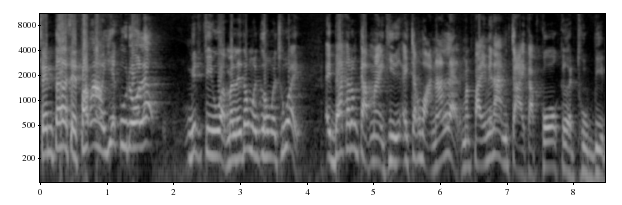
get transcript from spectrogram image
เซนเตอร์เสร็จปั๊บอ้าวเฮียกูโดนแล้ว มิดฟิลด์อะมันเลยต้องมาลงมาช่วย ไอ้แบ็กก็ต้องกลับมาอีกทีนึงไอ้จังหวะนั้นแหละ มันไปไม่ได้ มันจ่ายกลับโกเกิดถูกบีบ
